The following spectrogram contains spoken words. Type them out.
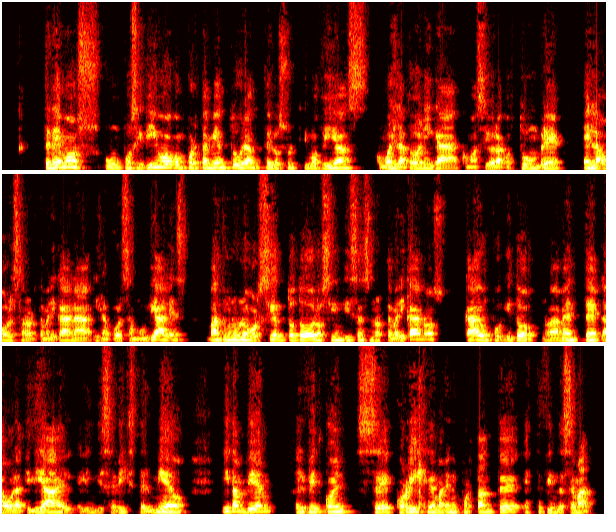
tenemos un positivo comportamiento durante los últimos días, como es la tónica, como ha sido la costumbre en la bolsa norteamericana y las bolsas mundiales. Más de un 1% todos los índices norteamericanos, cae un poquito nuevamente la volatilidad, el, índice VIX del miedo y también el Bitcoin se corrige de manera importante este fin de semana.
